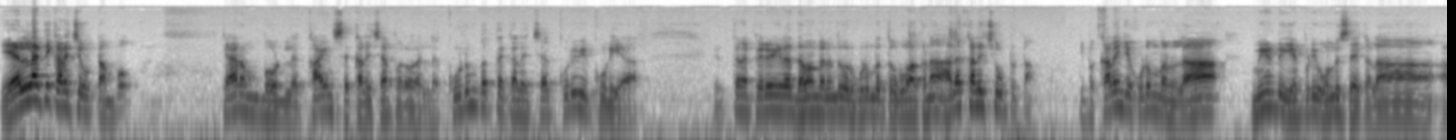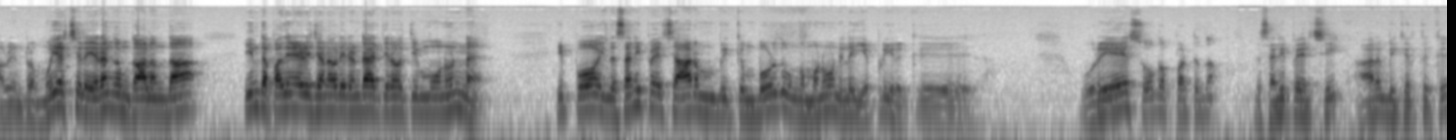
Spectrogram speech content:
எல்லாத்தையும் கலைச்சி விட்டான் போ. கேரம் போர்டில் காயின்ஸை கலைச்சா பரவாயில்ல குடும்பத்தை கலைச்சா குருவி கூடியா? எத்தனை பிறவிகளை தவம் இருந்து ஒரு குடும்பத்தை உருவாக்குனா அதை கலைச்சி விட்டுட்டான். இப்போ கலைஞ்ச குடும்பம்லாம் மீண்டும் எப்படி ஒன்று சேர்க்கலாம் அப்படின்ற முயற்சியில் இறங்கும் காலம்தான் இந்த பதினேழு ஜனவரி ரெண்டாயிரத்தி இருபத்தி மூணுன்னு. இப்போது இந்த சனிப்பயிற்சி ஆரம்பிக்கும் பொழுது உங்கள் மனோநிலை எப்படி இருக்குது ஒரே சோகப்பாட்டு தான். இந்த சனிப்பயிற்சி ஆரம்பிக்கிறதுக்கு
